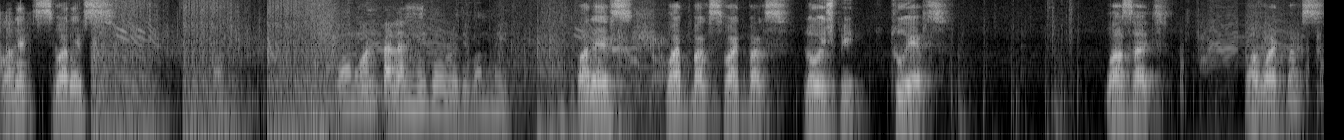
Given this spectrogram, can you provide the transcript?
One X, one X, One, One i- palace. one mid already. One mid. one X, white box, white box, low HP, two Fs. One side, one white box.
